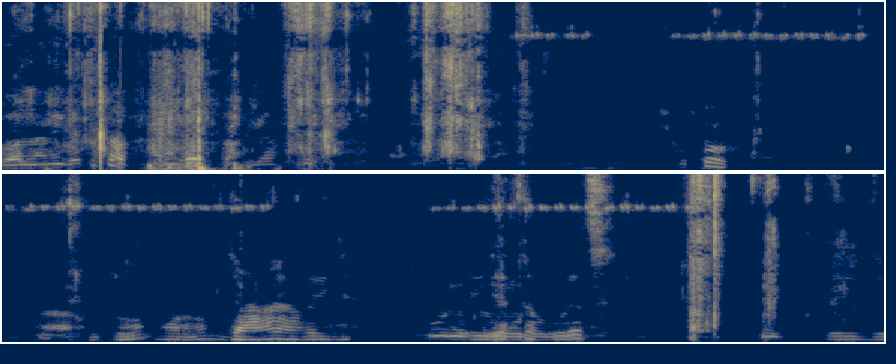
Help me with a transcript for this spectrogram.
জল নামিয়ে গেছে তো তো যা হবে এই যে যে একটা পড়েছে। এই যে।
